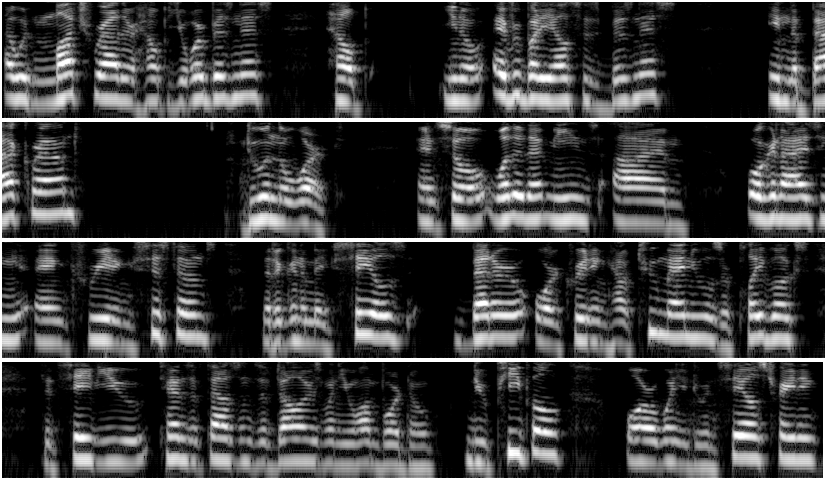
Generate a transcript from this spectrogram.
I would much rather help your business, help you know, everybody else's business in the background doing the work. And so, whether that means I'm organizing and creating systems that are going to make sales better or creating how to manuals or playbooks that save you tens of thousands of dollars when you onboard no, new people or when you're doing sales training,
